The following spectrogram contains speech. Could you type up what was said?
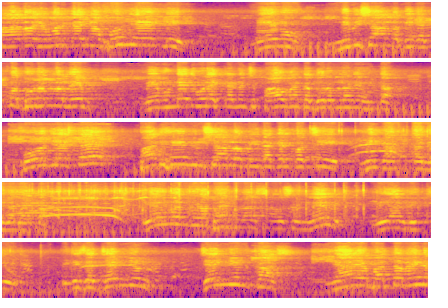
మాలో ఎవరికైనా ఫోన్ చేయండి. మేము నిమిషాల్లో మీకు ఎక్కువ దూరంలో లేము మేము ఉండేది కూడా ఇక్కడ నుంచి పావు గంట దూరంలోనే ఉంటాం. ఫోన్ చేస్తే పదిహేను నిమిషాల్లో మీ దగ్గరికి వచ్చి మీకు అంతగా నిలబడతాం ఎవరు కూడా భయపడాల్సిన అవసరం లేదు. We are with you it is a genuine genuine cause న్యాయబద్ధమైన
